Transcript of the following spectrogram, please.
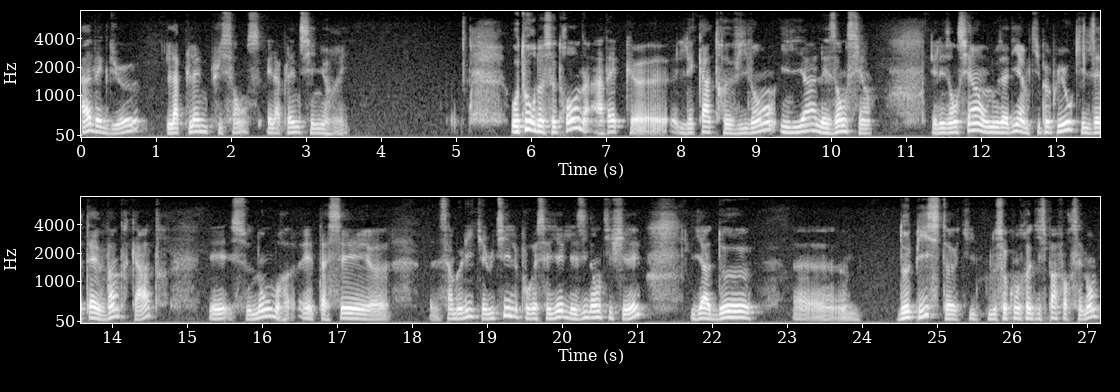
avec Dieu la pleine puissance et la pleine seigneurie. Autour de ce trône, avec euh, les quatre vivants, il y a les anciens. Et les anciens, on nous a dit un petit peu plus haut qu'ils étaient 24, et ce nombre est assez euh, symbolique et utile pour essayer de les identifier. Il y a deux, euh, pistes qui ne se contredisent pas forcément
